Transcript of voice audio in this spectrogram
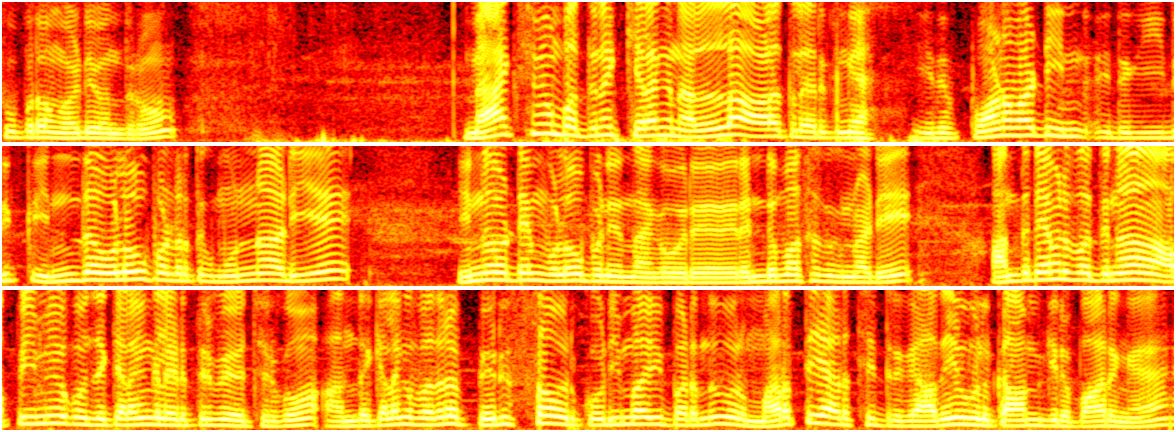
சூப்பராக மறுபடியும் வந்துடும் மேக்ஸிமம் பார்த்தீங்கன்னா கிழங்கு நல்லா ஆழத்தில் இருக்குங்க. இது போன வாட்டி இன்- இதுக்கு இதுக்கு இந்த உழவு பண்ணுறதுக்கு முன்னாடியே இன்னொரு டைம் உழவு பண்ணியிருந்தாங்க. ஒரு ரெண்டு மாதத்துக்கு முன்னாடி. அந்த டைமில் பார்த்தீங்கன்னா அப்பயுமே கொஞ்சம் கிழங்குகள் எடுத்துகிட்டு போய் வச்சுருக்கோம். அந்த கிழங்கு பார்த்தீங்கன்னா பெருசாக ஒரு கொடி மாதிரி பறந்து ஒரு மரத்தையே அடைச்சிட்டு இருக்கு. அதையும் உங்களுக்கு காமிக்கிற பாருங்கள்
